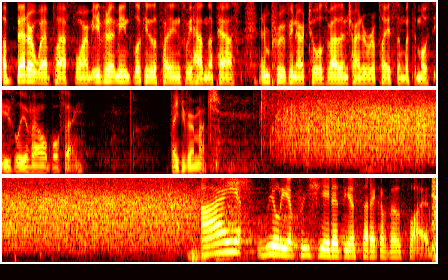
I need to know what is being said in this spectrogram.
a better web platform, even if it means looking at the things we had in the past and improving our tools rather than trying to replace them with the most easily available thing. Thank you very much. I really appreciated the aesthetic of those slides.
